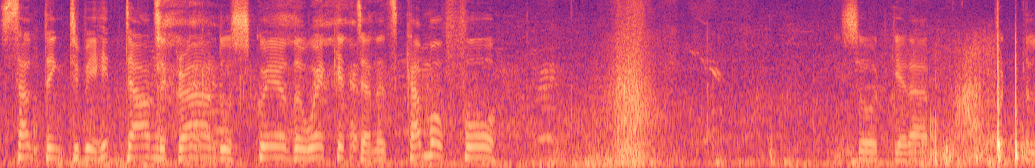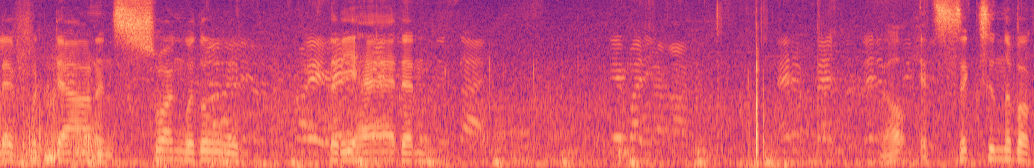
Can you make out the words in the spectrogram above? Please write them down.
something to be hit down the ground or square the wicket and it's come off for he saw it get up put the left foot down and swung with all that he had and well it's six in the book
